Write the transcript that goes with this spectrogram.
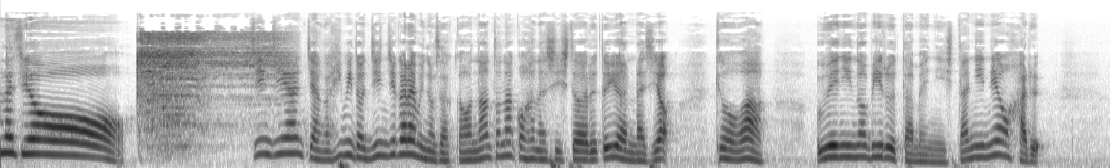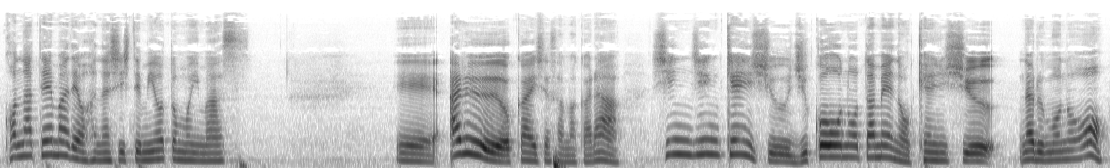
ンラジオ人事アンちゃんが日々の人事絡みの雑貨をなんとなくお話しして終わるというアンラジオ。今日は、上に伸びるために下に根を張る。こんなテーマでお話ししてみようと思います。えー、あるお会社様から、新人研修受講のための研修なるものを、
